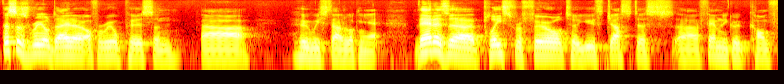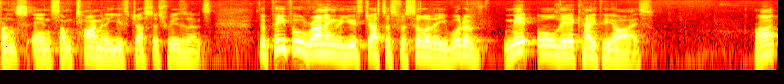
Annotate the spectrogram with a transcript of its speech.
This is real data of a real person uh, who we started looking at. That is a police referral to a youth justice uh, family group conference and some time in a youth justice residence. The people running the youth justice facility would have met all their KPIs, right?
